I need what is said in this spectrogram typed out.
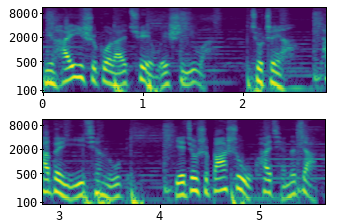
女孩意识过来，却也为时已晚。就这样，她被以一千卢比。也就是八十五块钱的价格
